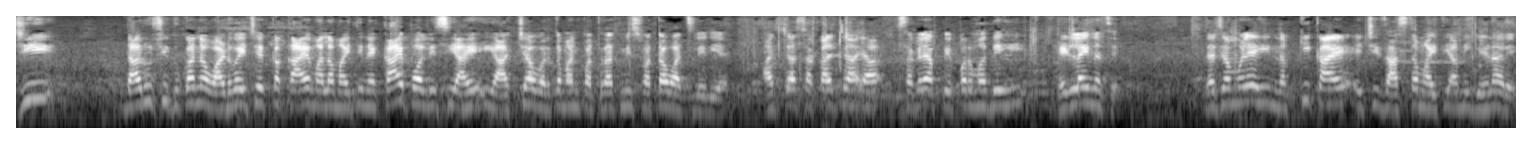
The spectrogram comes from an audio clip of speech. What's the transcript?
जी दारूची दुकानं वाढवायची आहेत का काय मला माहिती नाही. काय पॉलिसी आहे? ही आजच्या वर्तमानपत्रात मी स्वतः वाचलेली आहे. आजच्या सकाळच्या या सगळ्या पेपरमध्ये ही हेडलाईनच आहे. त्याच्यामुळे ही नक्की काय याची जास्त माहिती आम्ही घेणार आहे.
